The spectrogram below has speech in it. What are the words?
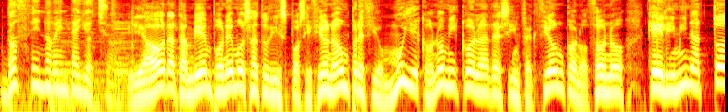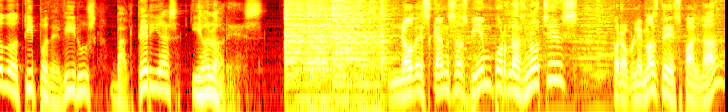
1298. Y ahora también ponemos a tu disposición a un precio muy económico la desinfección con ozono que elimina todo tipo de virus, bacterias y olores. ¿No descansas bien por las noches? ¿Problemas de espalda?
